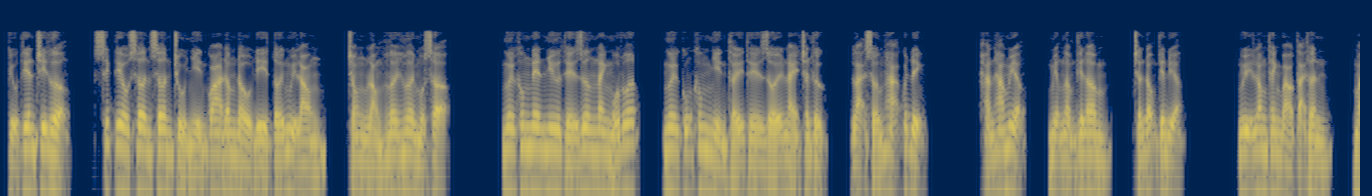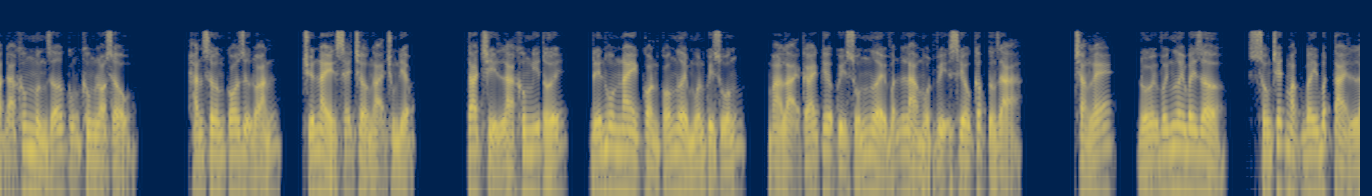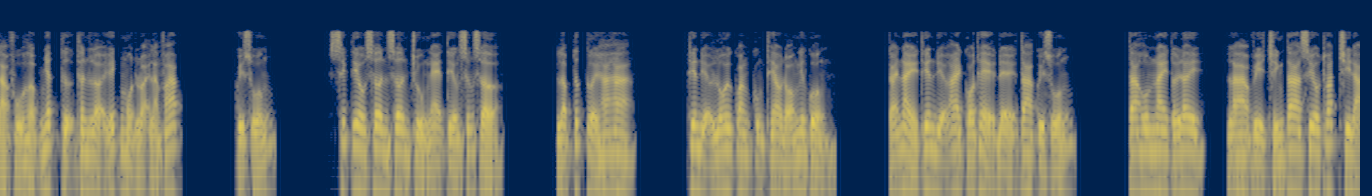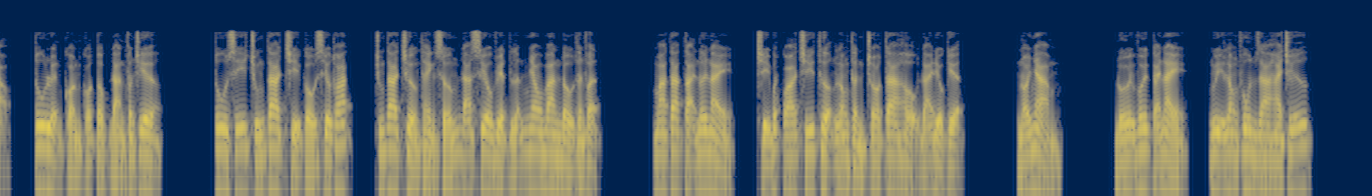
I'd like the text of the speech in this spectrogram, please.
Cựu tiên tri thượng, xích tiêu sơn sơn chủ nhìn qua đâm đầu đi tới ngụy long, trong lòng hơi hơi một sợ. Ngươi không nên như thế dương nhanh muốn vớt, ngươi cũng không nhìn thấy thế giới này chân thực, lại sớm hạ quyết định. Hắn há miệng miệng ngậm thiên âm, chấn động thiên địa. Ngụy long thanh bảo tại thân, mặt đã không mừng rỡ cũng không lo sầu hắn sớm có dự đoán, chuyến này sẽ trở ngại trung điệp. Ta chỉ là không nghĩ tới, đến hôm nay còn có người muốn quỳ xuống, mà lại cái kia quỳ xuống người vẫn là một vị siêu cấp cường giả. Chẳng lẽ, đối với ngươi bây giờ, sống chết mặc bây bất tài là phù hợp nhất tự thân lợi ích một loại làm pháp? Quỳ xuống. Xích tiêu sơn sơn chủ nghe tiếng sững sờ. Lập tức cười ha ha. Thiên địa lôi quang cũng theo đó nghiêng cuồng. Cái này thiên địa ai có thể để ta quỳ xuống? Ta hôm nay tới đây, là vì chính ta siêu thoát chi đạo, tu luyện còn có tộc đàn phân chia. Tu sĩ chúng ta chỉ cầu siêu thoát chúng ta trưởng thành sớm đã siêu việt lẫn nhau ban đầu thân phận. Mà ta tại nơi này, chỉ bất quá trí thượng long thần cho ta hậu đãi điều kiện. Nói nhảm. Đối với cái này, ngụy long phun ra hai chữ.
